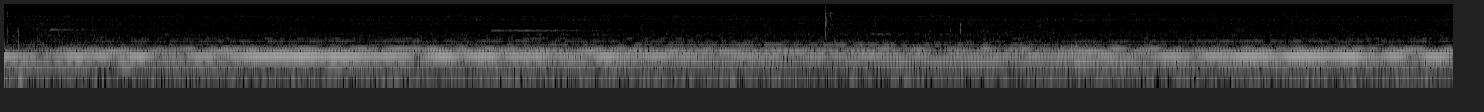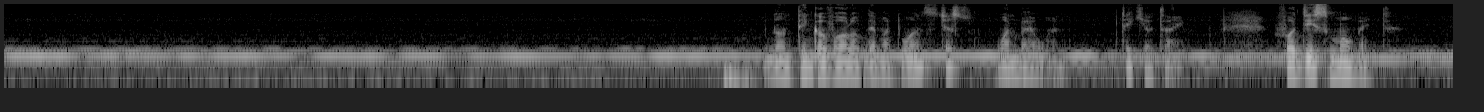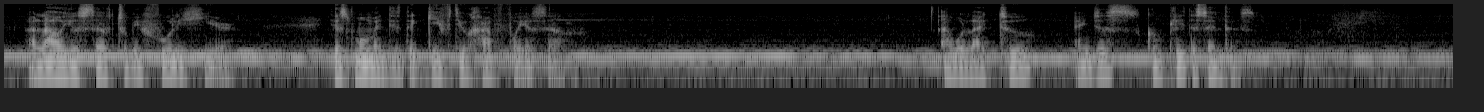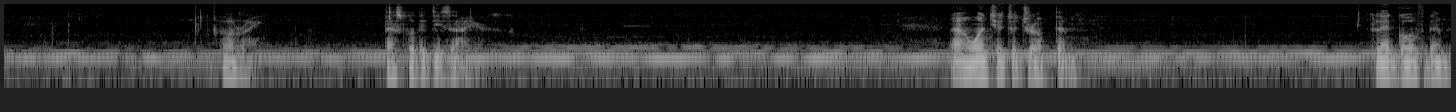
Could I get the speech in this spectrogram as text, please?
Think of all of them at once, just one by one. Take your time. For this moment, allow yourself to be fully here. This moment is the gift you have for yourself. I would like to, and just complete the sentence. All right. That's for the desires. I want you to drop them. Let go of them.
